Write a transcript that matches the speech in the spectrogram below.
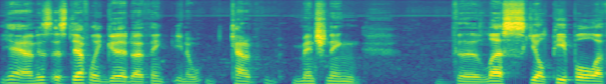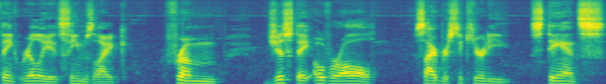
Yeah, and it's, is definitely good. I think you know, kind of mentioning the less skilled people. I think really it seems like from just a overall cybersecurity stance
